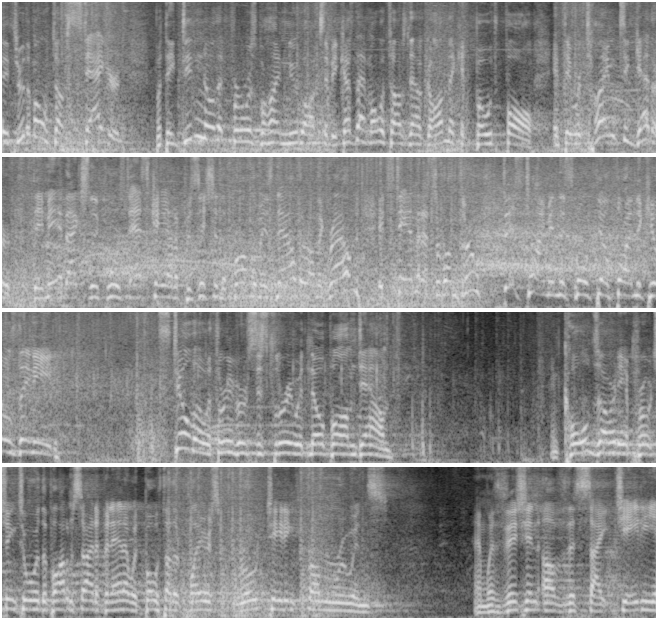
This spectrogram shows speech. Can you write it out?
They threw the Molotov staggered, but they didn't know that fer was behind Nubox, and because that Molotov's now gone, they could both fall. If they were timed together, they may have actually forced SK out of position. The problem is now they're on the ground. It's Dan that has to run through. This time in the smoke, they'll find the kills they need. Still, though, a three versus three with no bomb down. And Cold's already approaching toward the bottom side of Banana with both other players rotating from ruins. And with vision of the site, JD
